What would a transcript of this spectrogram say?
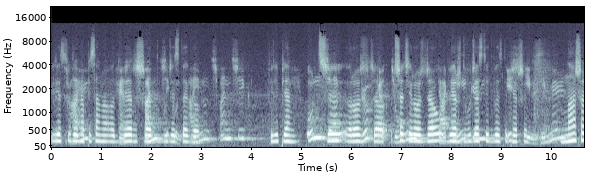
Jest tutaj napisane od wiersza 20. Filipian 3, rozdział, trzeci rozdział, wiersz 20 i 21. Nasza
